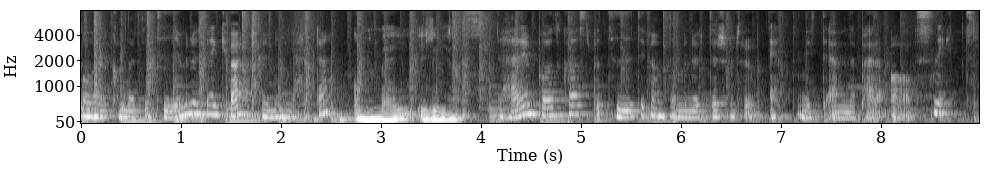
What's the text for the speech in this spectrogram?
och välkomna till 10 minuter en kvart med mig Märta. Och med mig, Elias. Det här är en podcast på 10-15 minuter som tar upp ett nytt ämne per avsnitt.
